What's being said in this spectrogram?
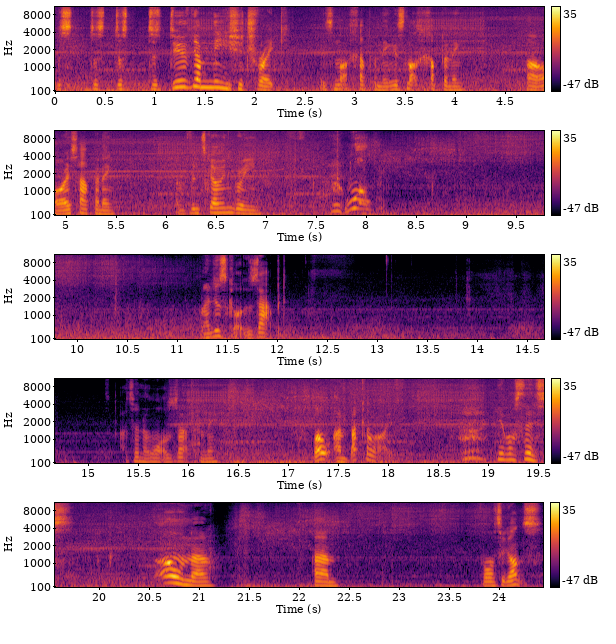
Just, just, just, just do the amnesia trick. It's not happening. It's not happening. Oh, it's happening. Everything's going green. Whoa! I just got zapped. I don't know what zapped me. Well, I'm back alive. hey, what's this? Oh no. Um. Vortigaunts.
